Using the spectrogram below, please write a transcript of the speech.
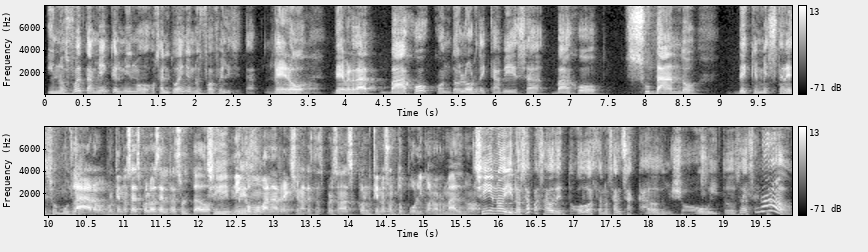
Y nos fue también que el mismo, o sea, el dueño nos fue a felicitar. Pero de verdad, bajo con dolor de cabeza, bajo sudando de que me estreso mucho. Claro, porque no sabes cuál va a ser el resultado, Sí, ni me- cómo van a reaccionar estas personas con que no son tu público normal, ¿no? Sí, no, y nos ha pasado de todo, hasta nos han sacado de un show y todo. O sea, no.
